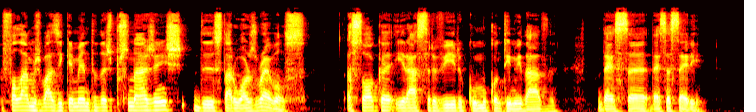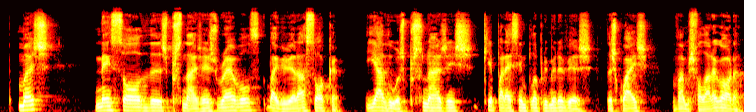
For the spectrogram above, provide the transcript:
falámos basicamente das personagens de Star Wars Rebels. A Soca irá servir como continuidade dessa, dessa série. Mas nem só das personagens Rebels vai viver a Soca. E há duas personagens que aparecem pela primeira vez, das quais vamos falar agora.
